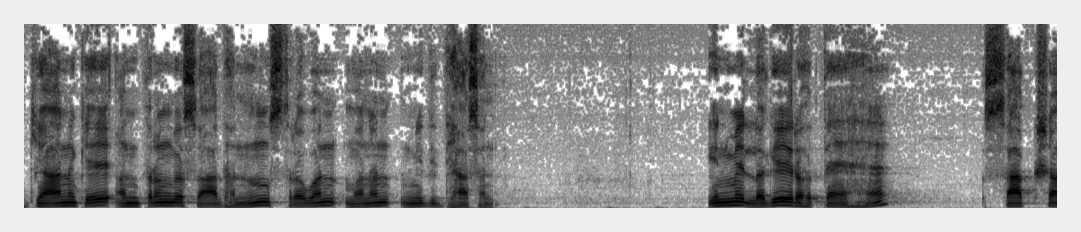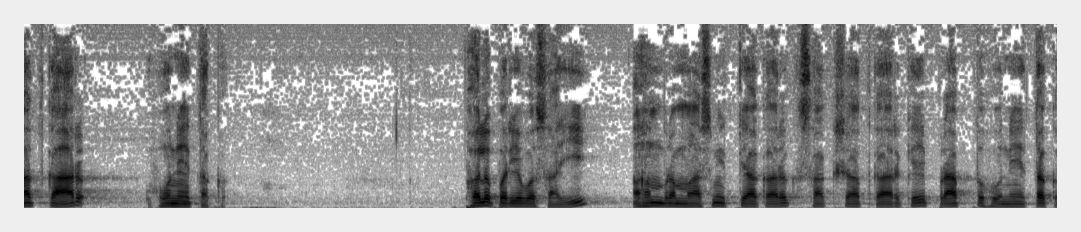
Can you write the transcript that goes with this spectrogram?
ज्ञान के अंतरंग साधन, श्रवण, मनन, निधिध्यासन। इनमें लगे रहते हैं साक्षात्कार होने तक। फल पर्यवसायी, अहम ब्रह्मास्मि इत्याकारक साक्षात्कार के प्राप्त होने तक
